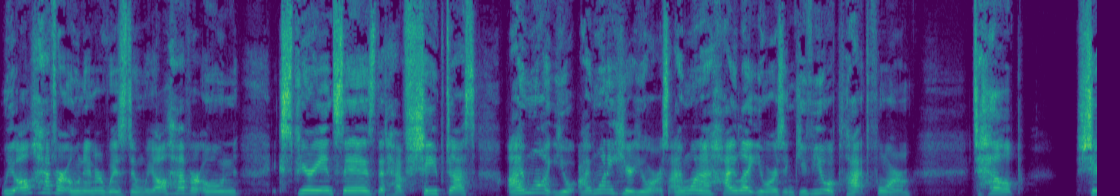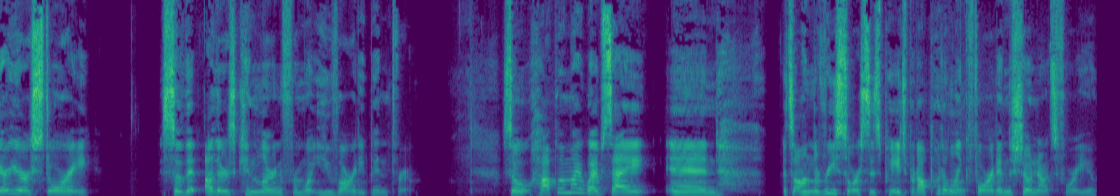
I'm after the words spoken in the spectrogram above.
We all have our own inner wisdom. We all have our own experiences that have shaped us. I want you, I want to hear yours. I want to highlight yours and give you a platform to help share your story so that others can learn from what you've already been through. So hop on my website and it's on the resources page, but I'll put a link for it in the show notes for you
